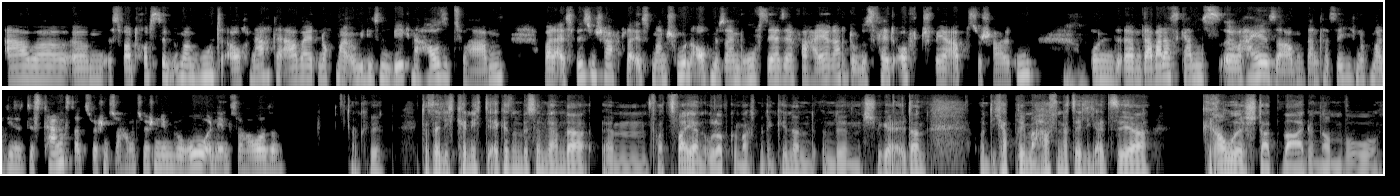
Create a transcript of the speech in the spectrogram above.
aber ähm, es war trotzdem immer gut, auch nach der Arbeit nochmal irgendwie diesen Weg nach Hause zu haben, weil als Wissenschaftler ist man schon auch mit seinem Beruf sehr, sehr verheiratet und es fällt oft schwer abzuschalten. Mhm. Und ähm, da war das ganz äh, heilsam, dann tatsächlich nochmal diese Distanz dazwischen zu haben, zwischen dem Büro und dem Zuhause. Okay. Tatsächlich kenne ich die Ecke so ein bisschen. Wir haben da ähm, vor zwei Jahren Urlaub gemacht mit den Kindern und den Schwiegereltern. Und ich habe Bremerhaven tatsächlich als sehr graue Stadt wahrgenommen, wo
